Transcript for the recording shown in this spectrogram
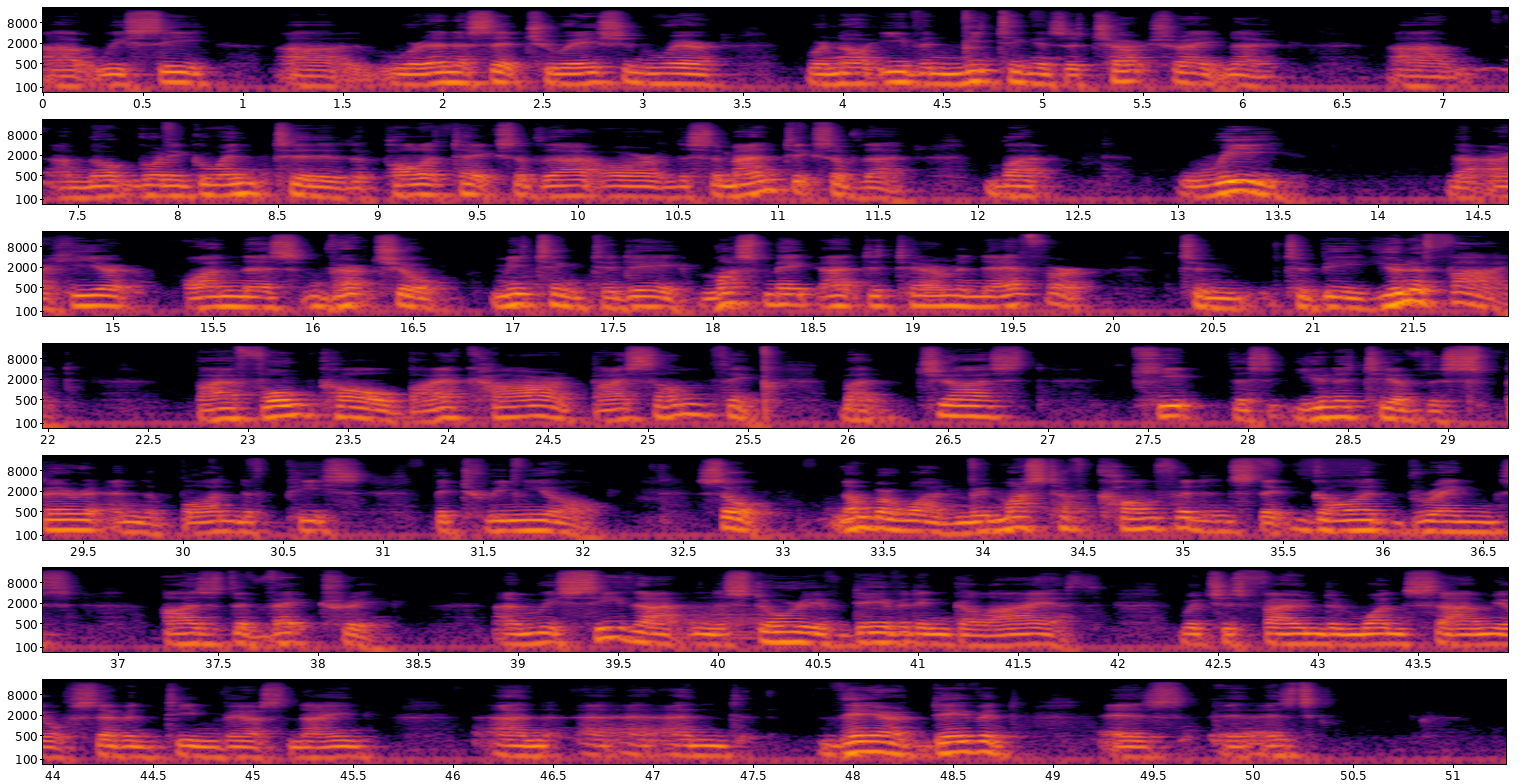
Uh, we see uh, we're in a situation where we're not even meeting as a church right now. Um, I'm not going to go into the politics of that or the semantics of that, but we that are here on this virtual meeting today must make that determined effort to, to be unified by a phone call, by a card, by something, but just keep this unity of the Spirit and the bond of peace between you all. So, number one, we must have confidence that God brings us the victory. And we see that in the story of David and Goliath which is found in 1 Samuel 17, verse 9. And, uh, and there, David is, is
